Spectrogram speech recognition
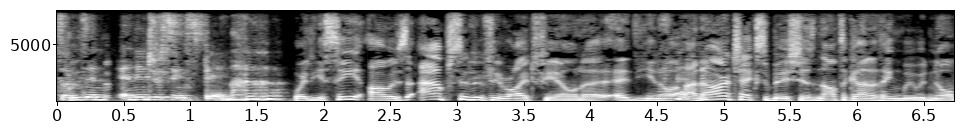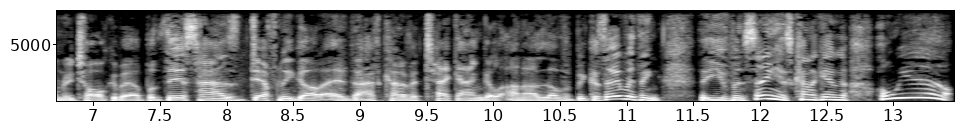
So it's an, an interesting spin. well, you see, I was absolutely right, Fiona. Uh, you know, an art exhibition is not the kind of thing we would normally talk about, but this has definitely got a, that kind of a tech angle, and I love it because everything that you've been saying is kind of getting, oh yeah,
